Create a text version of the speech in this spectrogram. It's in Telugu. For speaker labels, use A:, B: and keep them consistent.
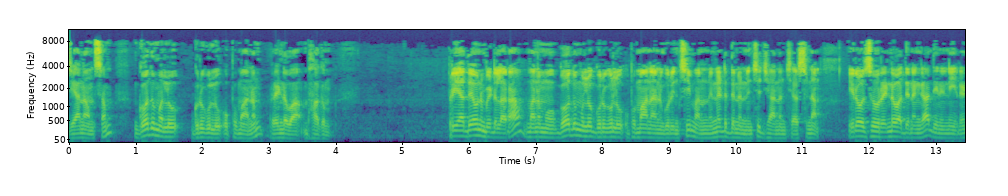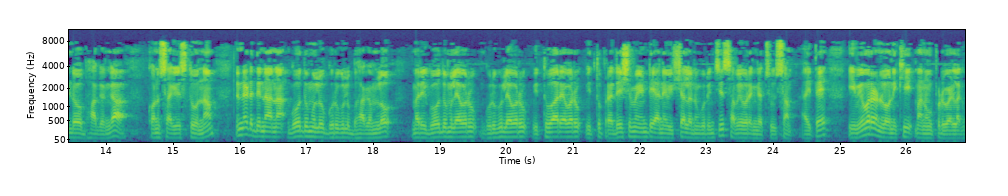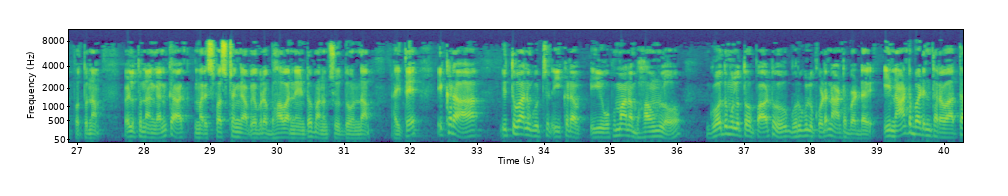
A: ధ్యానాంశం గోధుమలు గురుగులు ఉపమానం రెండవ భాగం. ప్రియ దేవుని బిడ్డలారా మనము గోధుమలు గురుగులు ఉపమానాన్ని గురించి మనం నిన్నటి దినం నుంచి ధ్యానం చేస్తున్నాం. ఈ రోజు రెండవ దినంగా దీనిని రెండవ భాగంగా కొనసాగిస్తూ ఉన్నాం. నిన్నటి దినాన గోధుమలు గురుగులు భాగంలో మరి గోధుమలు ఎవరు గురుగులు ఎవరు విత్తువారెవరు విత్తు ప్రదేశం ఏంటి అనే విషయాలను గురించి సవివరంగా చూశాం. అయితే ఈ వివరణలోనికి మనం ఇప్పుడు వెళ్ళకపోతున్నాం. వెళుతున్నాం గనుక మరి స్పష్టంగా వివర భావాన్ని ఏంటో మనం చూద్దాం ఉందాం. అయితే ఇక్కడ విత్తువాని కూర్చుని ఇక్కడ ఈ ఉపమాన భావంలో గోధుమలతో పాటు గురుగులు కూడా నాటబడ్డాయి. ఈ నాటబడిన తర్వాత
